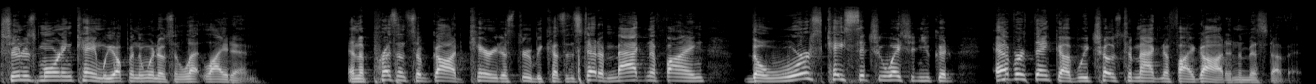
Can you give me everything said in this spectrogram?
As soon as morning came, we opened the windows and let light in. And the presence of God carried us through because instead of magnifying the worst case situation you could ever think of, we chose to magnify God in the midst of it.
